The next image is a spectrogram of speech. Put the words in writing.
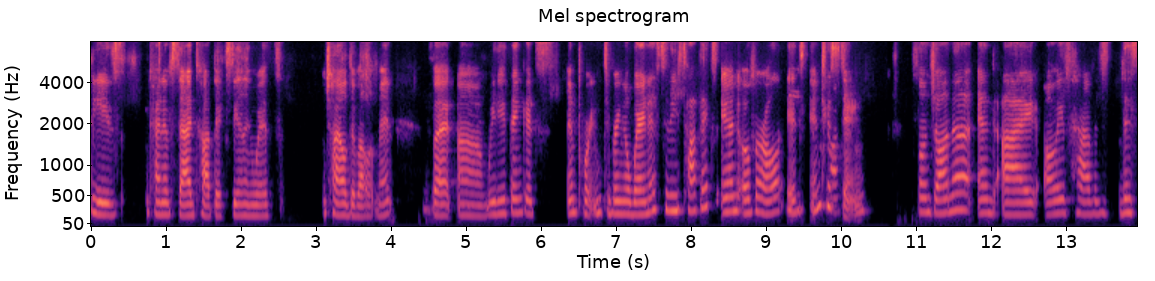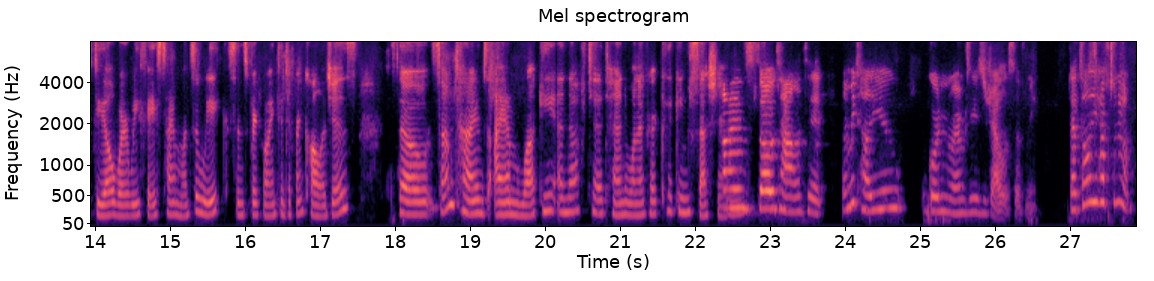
these kind of sad topics dealing with child development. But um, we do think it's important to bring awareness to these topics, and overall, it's interesting. Sanjana and I always have this deal where we FaceTime once a week since we're going to different colleges. So sometimes I am lucky enough to attend one of her cooking sessions. I'm so talented. Let me tell you, Gordon Ramsay is jealous of me. That's all you have to know.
